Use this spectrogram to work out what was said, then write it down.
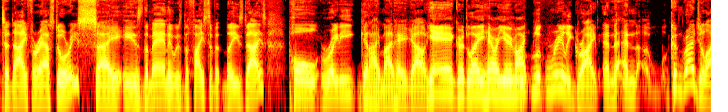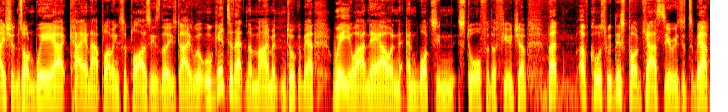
today for our stories uh, is the man who is the face of it these days, Paul Reedy. G'day, mate. How you going? Yeah, good, Lee. How are you, mate? Look, really great, and and uh, congratulations on where K and R Plumbing Supplies is these days. We'll, we'll get to that in a moment and talk about where you are now and and what's in store for the future. But of course, with this podcast series, it's about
